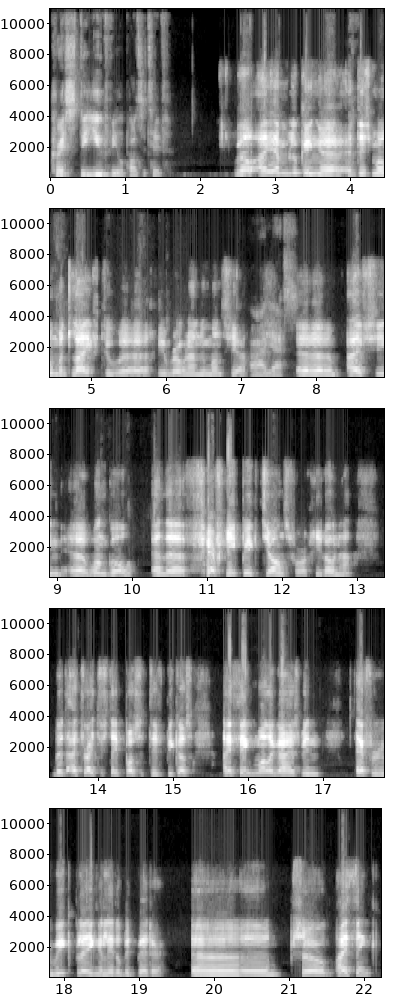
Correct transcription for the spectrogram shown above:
Chris, do you feel positive? Well, I am looking uh, at this moment live to uh, Girona Numancia. Ah, yes. Uh, I've seen uh, one goal and a very big chance for Girona, but I try to stay positive because I think Malaga has been every week playing a little bit better. Um, so I think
